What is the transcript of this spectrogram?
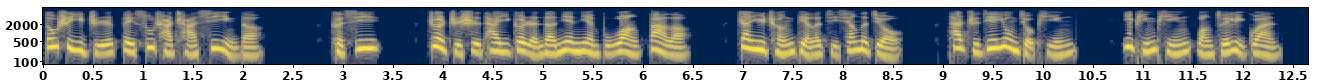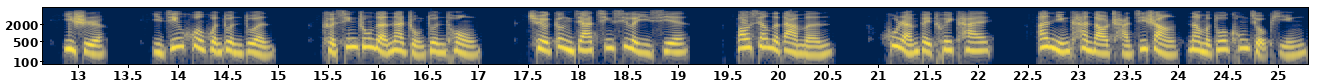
都是一直被苏茶茶吸引的。可惜，这只是他一个人的念念不忘罢了。战玉成点了几箱的酒，他直接用酒瓶一瓶瓶往嘴里灌，意识已经混混沌沌，可心中的那种钝痛却更加清晰了一些。包厢的大门忽然被推开，安宁看到茶几上那么多空酒瓶。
